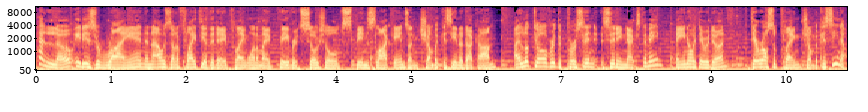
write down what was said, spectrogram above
Hello, it is Ryan, and I was on a flight the other day playing one of my favorite social spin slot games on chumbacasino.com. I looked over the person sitting next to me, and you know what they were doing? They were also playing Chumba Casino.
